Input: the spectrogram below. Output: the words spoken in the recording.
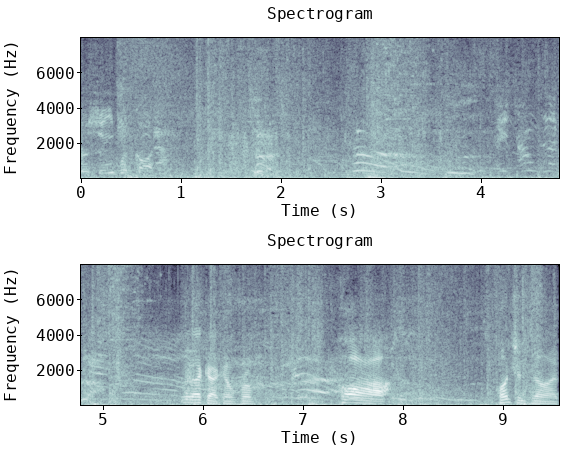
Proceed with caution. Where'd that guy come from? Ah! Punching time.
